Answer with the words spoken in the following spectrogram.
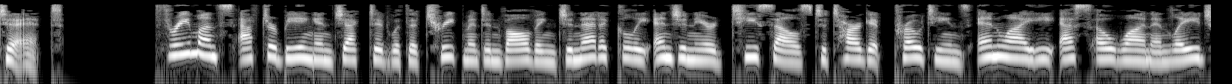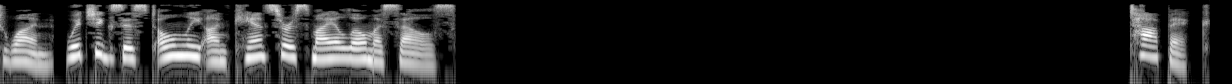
to it. Three months after being injected with a treatment involving genetically engineered T cells to target proteins NYESO1 and LAGE1, which exist only on cancerous myeloma cells. Topic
